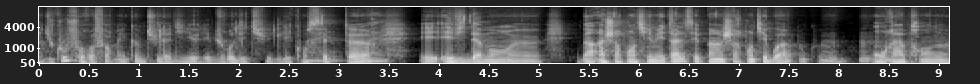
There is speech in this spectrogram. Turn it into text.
Et du coup, il faut reformer, comme tu l'as dit, les bureaux d'études, les concepteurs. Et évidemment, euh, ben, un charpentier métal, c'est pas un charpentier bois. Donc, euh, mm, mm, on mm. réapprend euh,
